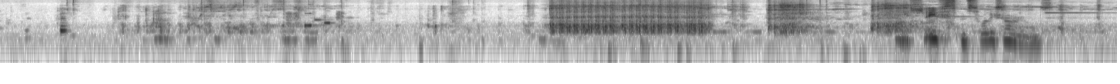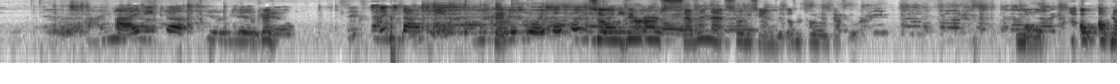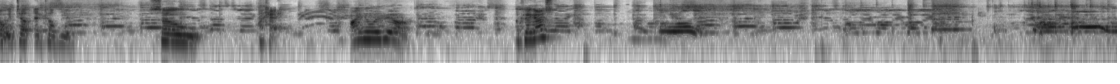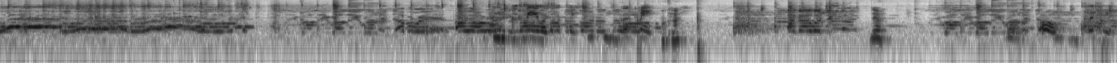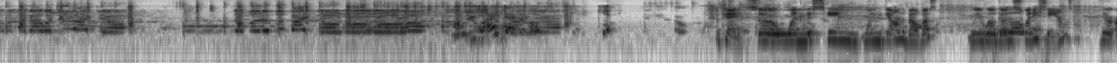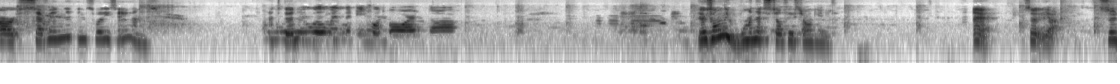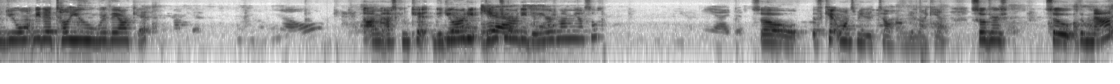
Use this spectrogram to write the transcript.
safes and Sweaty Sands. I need to, to Okay. Six bounties. Okay. So there are seven at Sweaty Sands. It doesn't tell you exactly where. Lol. Oh, oh no, it, tell it tells you. So, okay. I know where they are. Okay, guys? Okay, so when this game, when we get on the battle bus, we will go to Sweaty Sands. There are seven in Sweaty Sands. That's good. Who will win the default or the? There's only one that's Stealthy Stronghold. Eh, so yeah. So do you want me to tell you where they are, Kit? No. I'm asking Kit. Did you Yeah. already? Didn't Yes. you already do yours, Mommy Muscle? Yeah, I did. So if Kit wants me to tell him, then I can. So there's, so the map.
